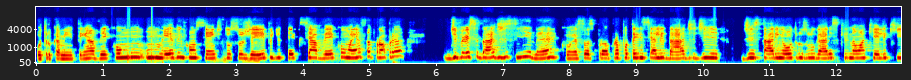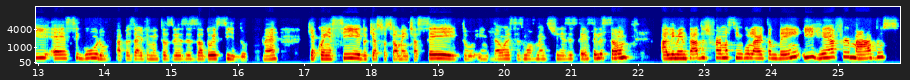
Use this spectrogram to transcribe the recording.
outro caminho, tem a ver com um medo inconsciente do sujeito de ter que se haver com essa própria diversidade de si, né? Com essa própria potencialidade de, de estar em outros lugares que não aquele que é seguro, apesar de muitas vezes adoecido, né? Que é conhecido, que é socialmente aceito. Então, esses movimentos de resistência, eles são alimentados de forma singular também e reafirmados,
